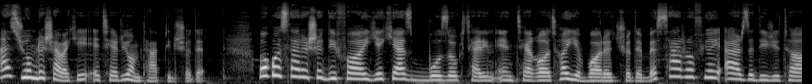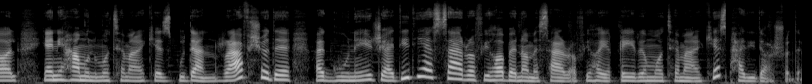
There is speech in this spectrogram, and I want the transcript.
از جمله شبکه اتریوم تبدیل شده. با گسترش دیفای یکی از بزرگترین انتقادهای وارد شده به صرافی های ارز دیجیتال یعنی همون متمرکز بودن رفع شده و گونه جدیدی از صرافی ها به نام صرافی های غیر متمرکز پدیدار شده.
